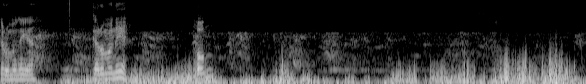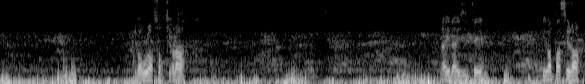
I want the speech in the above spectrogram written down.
Calomnie, hein Hong Il va vouloir sortir là. Là, il a hésité. Il va passer là.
